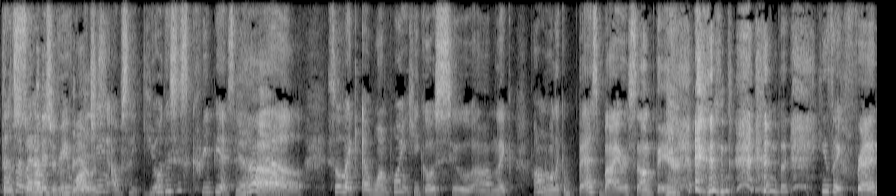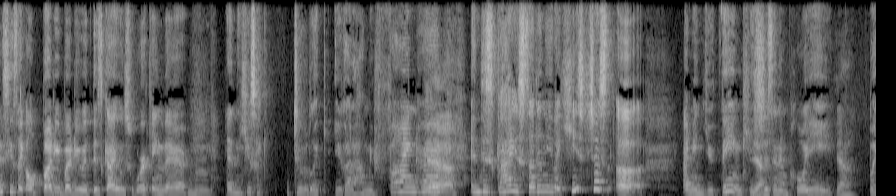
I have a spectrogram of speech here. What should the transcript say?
there That's was so when many I was different rewatching, videos. I was like, "Yo, this is creepy as Yeah. hell." So like at one point he goes to um like I don't know like a Best Buy or something, and and the, he's like friends. He's like all buddy buddy with this guy who's working there, Mm-hmm. and he's like, "Dude, like you gotta help me find her." Yeah. And this guy is suddenly like he's just a, I mean you think he's Yeah. just an employee, Yeah. but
